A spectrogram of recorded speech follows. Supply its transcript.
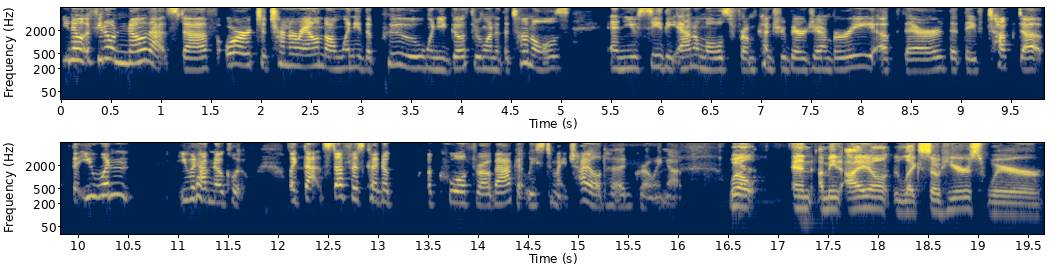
You know, if you don't know that stuff, or to turn around on Winnie the Pooh when you go through one of the tunnels and you see the animals from Country Bear Jamboree up there that they've tucked up that you wouldn't, you would have no clue. Like that stuff is kind of a cool throwback, at least to my childhood growing up. Well, and I mean, I don't like. So here's where,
